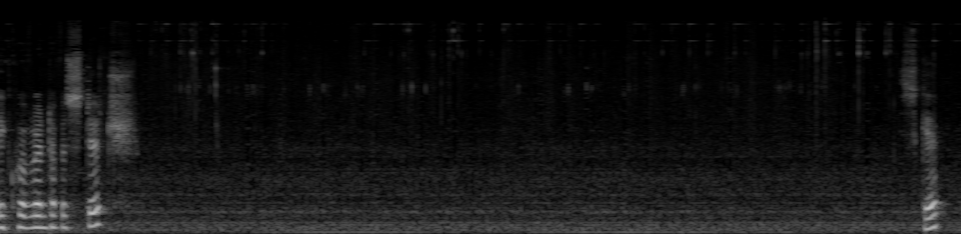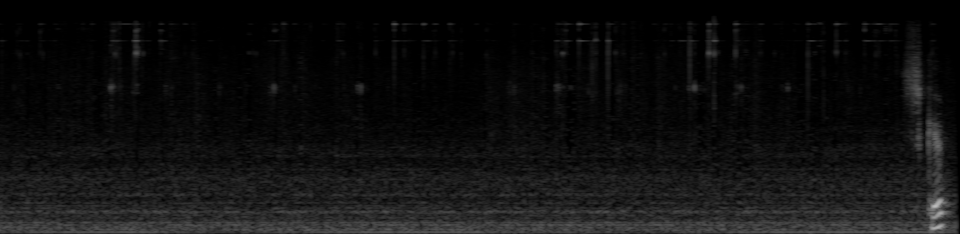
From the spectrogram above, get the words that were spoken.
equivalent of a stitch. Skip. Skip.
